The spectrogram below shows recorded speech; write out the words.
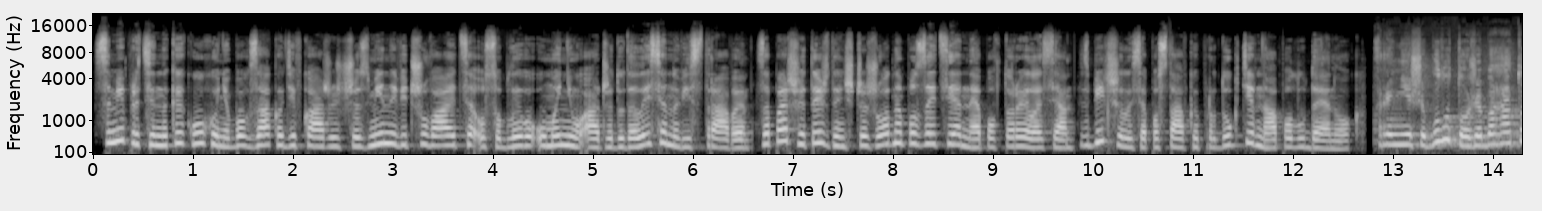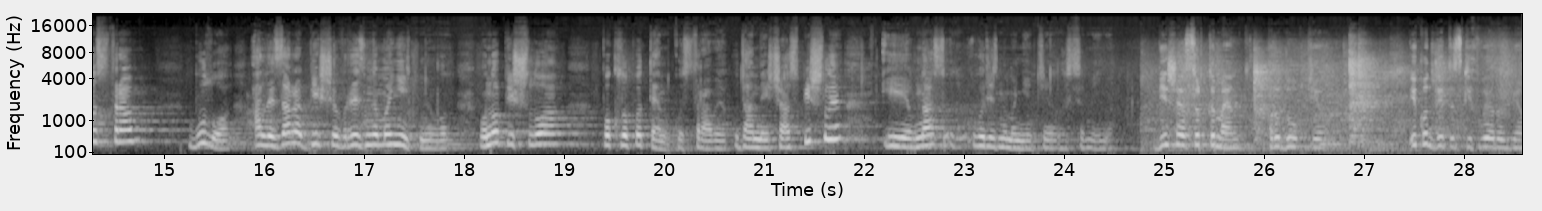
Самі працівники кухонь обох закладів кажуть, що зміни відчуваються особливо у меню, адже додалися нові страви. За перший тиждень ще жодна позиція не повторилася. Збільшилися поставки продуктів на полуденок. Раніше було теж багато страв, було, але зараз більше врізноманітнювало. Воно пішло по Клопотенку страви в даний час пішли, і в нас урізноманітнилося меню. більший асортимент продуктів і кондитерських виробів.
